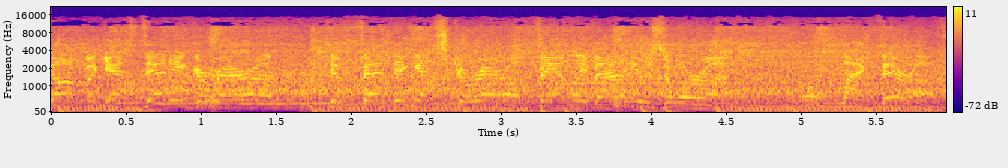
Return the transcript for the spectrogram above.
Up against Eddie Guerrero, defending against Guerrero family values or uh, lack thereof.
